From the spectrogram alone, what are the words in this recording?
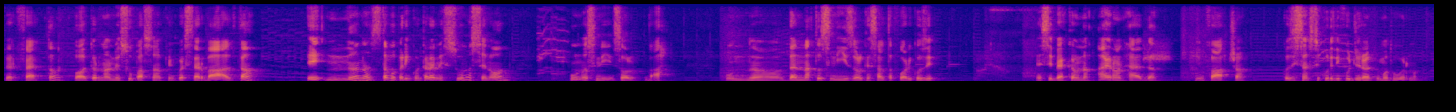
Perfetto, poi tornando in su passo anche in questa erba alta. E non stavo per incontrare nessuno se non uno Sneasel. Bah, un uh, dannato Sneasel che salta fuori così. E si becca un Iron Head in faccia. Così siamo sicuri di fuggire al primo turno.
